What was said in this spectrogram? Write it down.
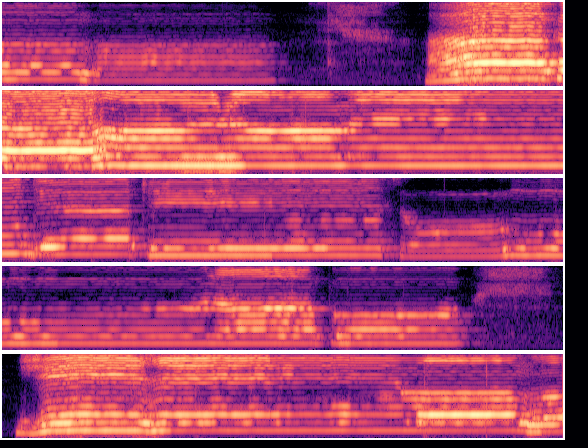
Akaramedute Mama Akaramedute Sunapo Jésus, Mama,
